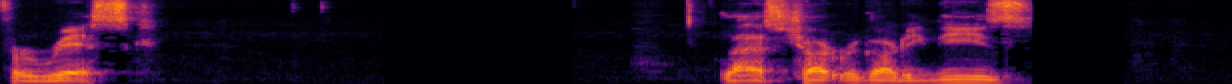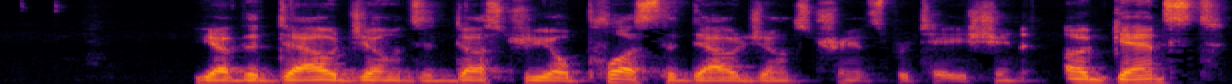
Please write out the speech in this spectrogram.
for risk. Last chart regarding these. You have the Dow Jones Industrial plus the Dow Jones Transportation against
